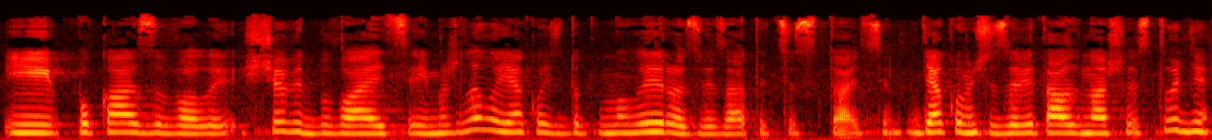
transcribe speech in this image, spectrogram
і показували, що відбувається, і можливо якось допомогли розв'язати цю ситуацію. Дякую, що завітали до нашої студії.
